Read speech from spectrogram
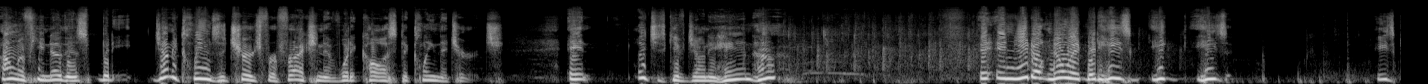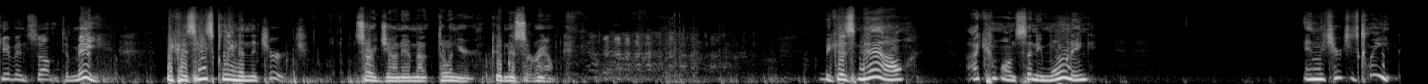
I don't know if you know this, but Johnny cleans the church for a fraction of what it costs to clean the church. And let's just give Johnny a hand, huh? And, you don't know it, but he's he he's he's given something to me because he's cleaning the church. Sorry, Johnny, I'm not throwing your goodness around. because now I come on Sunday morning and the church is clean.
